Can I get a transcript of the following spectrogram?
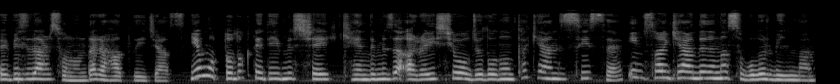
ve bizler sonunda rahatlayacağız. Ya mutluluk dediğimiz şey kendimize arayış yolculuğunun ta kendisi ise insan kendini nasıl bulur bilmem.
